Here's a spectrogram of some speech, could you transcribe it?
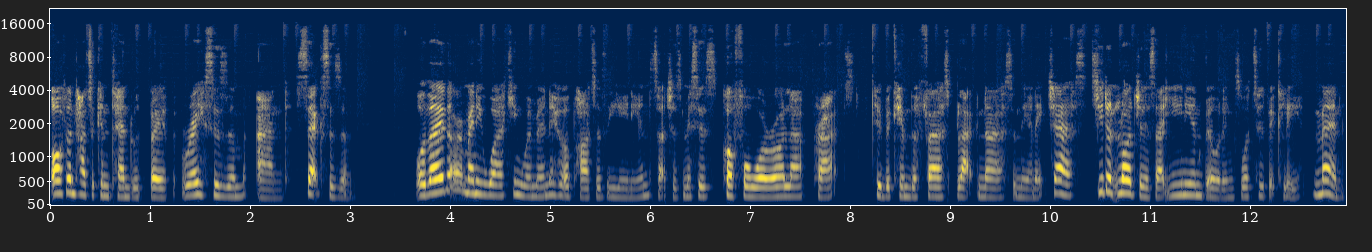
often had to contend with both racism and sexism. Although there were many working women who were part of the union, such as Mrs. Kofoworola Pratt, who became the first black nurse in the NHS, student lodgers at union buildings were typically men.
